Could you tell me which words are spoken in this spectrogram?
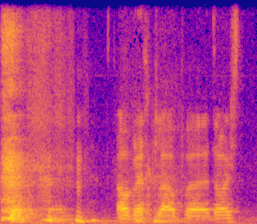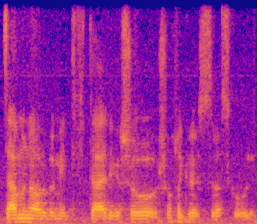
Aber ich glaube, äh, da ist die Zusammenarbeit mit den Verteidigern schon, schon ein bisschen grösser als Goalie.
